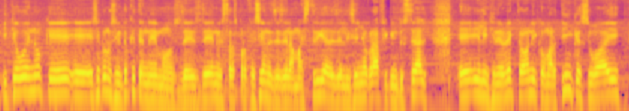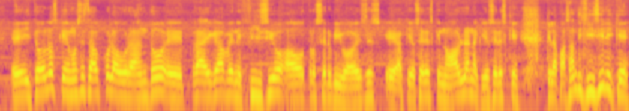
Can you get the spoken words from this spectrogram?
y qué bueno que eh, ese conocimiento que tenemos desde nuestras profesiones, desde la maestría, desde el diseño gráfico industrial, eh, y el ingeniero electrónico Martín, que estuvo ahí, eh, y todos los que hemos estado colaborando, eh, traiga beneficio a otro ser vivo. A veces eh, aquellos seres que no hablan, aquellos seres que, que la pasan difícil y que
